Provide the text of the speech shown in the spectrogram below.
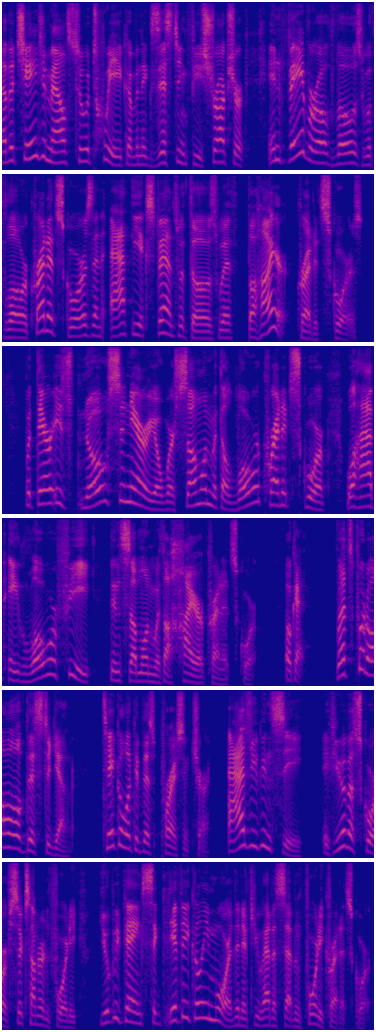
Now, the change amounts to a tweak of an existing fee structure in favor of those with lower credit scores and at the expense with those with the higher credit scores but there is no scenario where someone with a lower credit score will have a lower fee than someone with a higher credit score. Okay, let's put all of this together. Take a look at this pricing chart. As you can see, if you have a score of 640, you'll be paying significantly more than if you had a 740 credit score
